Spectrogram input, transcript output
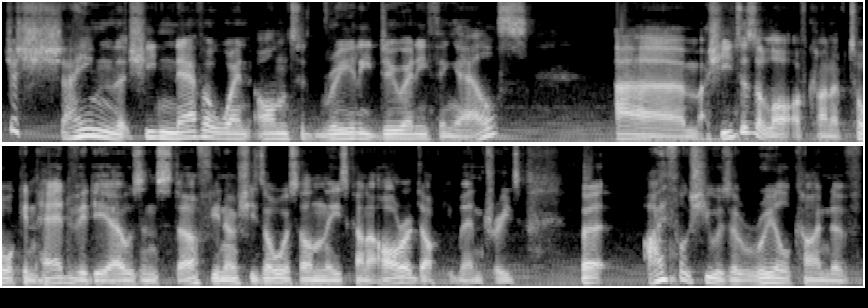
Just shame that she never went on to really do anything else. Um, she does a lot of kind of talking head videos and stuff. You know, she's always on these kind of horror documentaries. But I thought she was a real kind of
